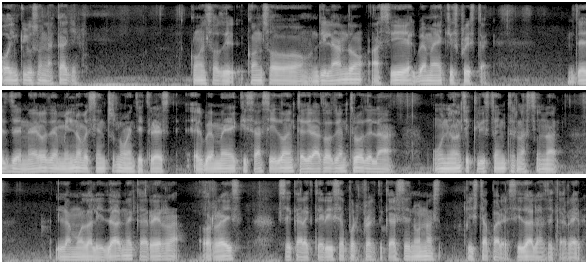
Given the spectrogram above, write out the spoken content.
o incluso en la calle consolidando así el BMX Freestyle. Desde enero de 1993, el BMX ha sido integrado dentro de la Unión Ciclista Internacional. La modalidad de carrera o race se caracteriza por practicarse en una pista parecida a las de carrera.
